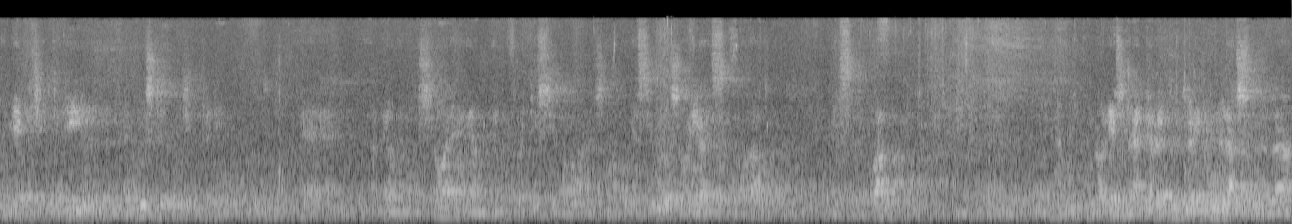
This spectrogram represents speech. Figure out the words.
dai miei cittadini, è giusto i cittadini è e anche un fortissimo onore, insomma, vi assicuro sono io a essere onorato di essere qua. Non riesco neanche a raggiungere nulla sul,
